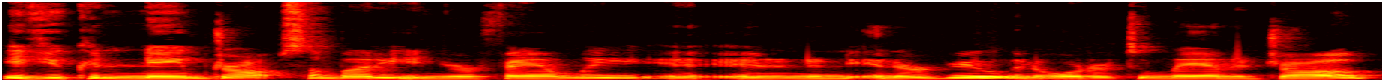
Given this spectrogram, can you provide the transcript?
if you can name drop somebody in your family in, in an interview in order to land a job.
